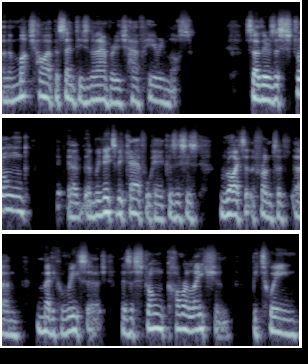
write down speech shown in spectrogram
And a much higher percentage than average have hearing loss. So there is a strong uh, and we need to be careful here because this is right at the front of um, medical research. There's a strong correlation between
